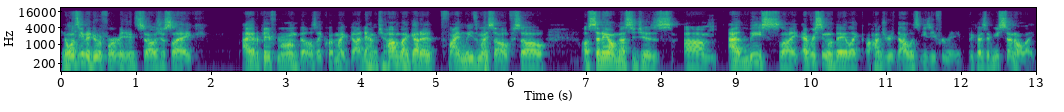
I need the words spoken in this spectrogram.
no one's gonna do it for me. So i was just like i gotta pay for my own bills. I quit my goddamn job. I gotta find leads myself. So i was sending out messages um, at least like every single day like 100 that was easy for me because if you send out like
